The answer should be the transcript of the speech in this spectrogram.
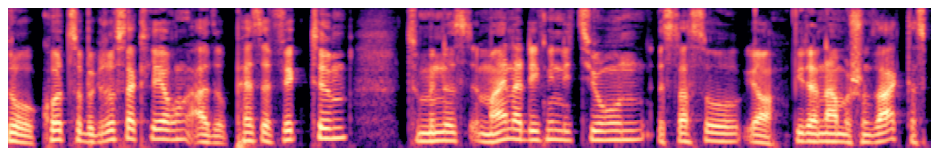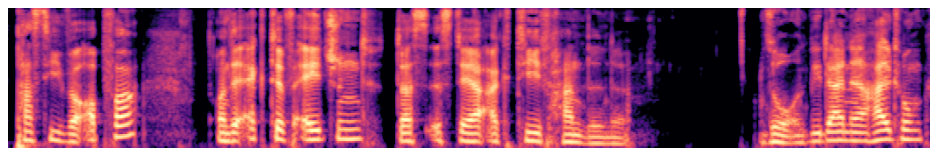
So, kurze Begriffserklärung. Also Passive Victim, zumindest in meiner Definition, ist das so, ja, wie der Name schon sagt, das passive Opfer. Und der Active Agent, das ist der aktiv Handelnde. So, und wie deine Haltung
